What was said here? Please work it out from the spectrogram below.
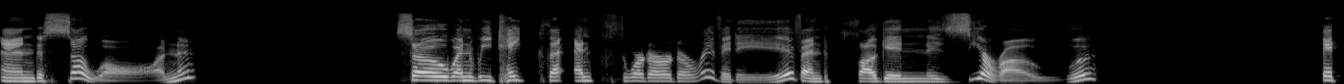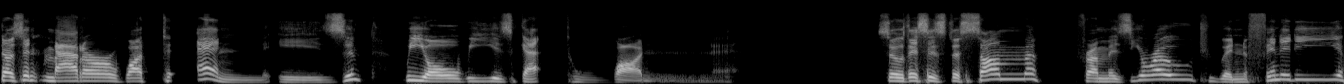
and so on. So when we take the nth order derivative and plug in zero, it doesn't matter what n is, we always get one. So this is the sum from zero to infinity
